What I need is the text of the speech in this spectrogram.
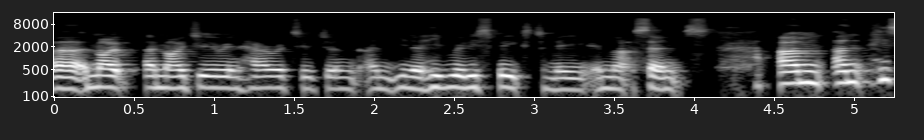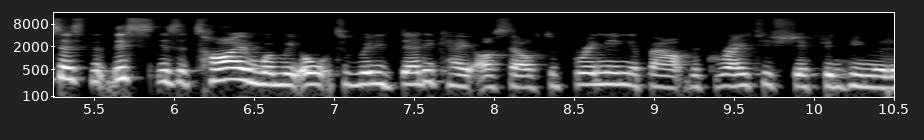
a, a, Nigerian heritage and, and, you know, he really speaks to me in that sense. Um, and he says that this is a time when we ought to really dedicate ourselves to bringing about the greatest shift in human,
